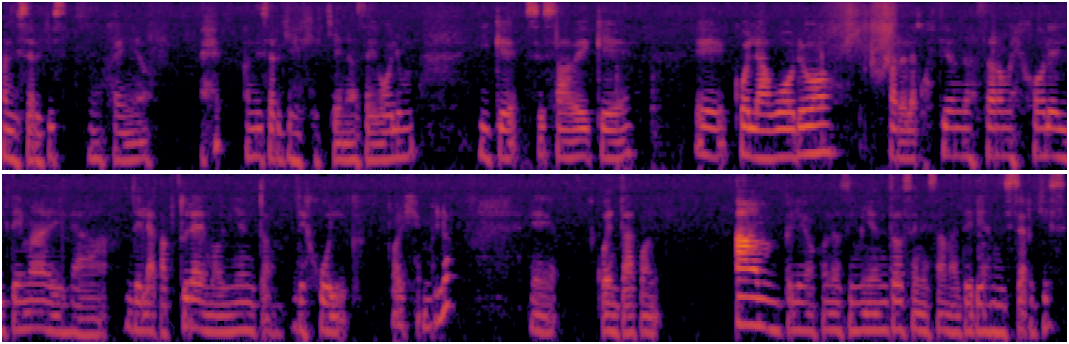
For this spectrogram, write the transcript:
Andy Serkis, un genio. Andy Serkis es quien hace Gollum y que se sabe que eh, colaboró para la cuestión de hacer mejor el tema de la, de la captura de movimiento de Hulk, por ejemplo. Eh, cuenta con amplios conocimientos en esa materia Andy Serkis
